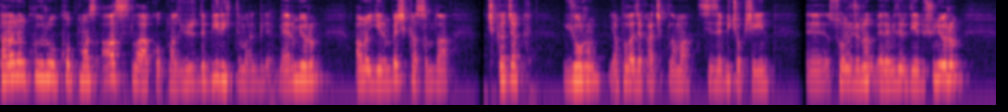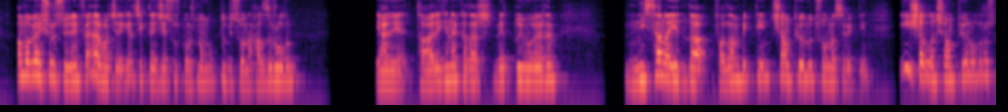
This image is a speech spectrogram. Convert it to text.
dananın kuyruğu kopmaz. Asla kopmaz. %1 ihtimal bile vermiyorum. Ama 25 Kasım'da çıkacak yorum, yapılacak açıklama size birçok şeyin e, sonucunu verebilir diye düşünüyorum. Ama ben şunu söyleyeyim. Fenerbahçe'de gerçekten Jesus konusunda mutlu bir sona hazır olun. Yani tarihine kadar net duyumu verdim. Nisan ayında falan bekleyin. Şampiyonluk sonrası bekleyin. İnşallah şampiyon oluruz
